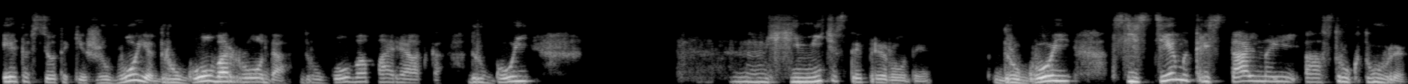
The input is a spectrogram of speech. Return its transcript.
Это все-таки живое другого рода, другого порядка, другой химической природы, другой системы кристальной а, структуры,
